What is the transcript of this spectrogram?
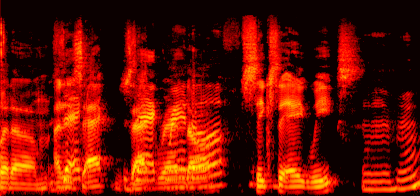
But um, I think Zach- Zach Zach, Zach Randolph, Randolph. six to eight weeks. Mm-hmm.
